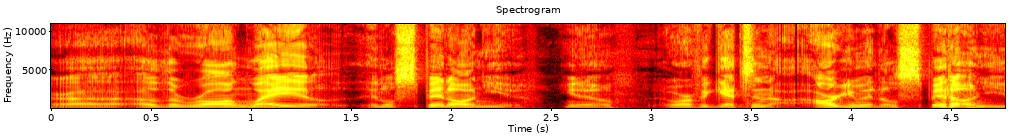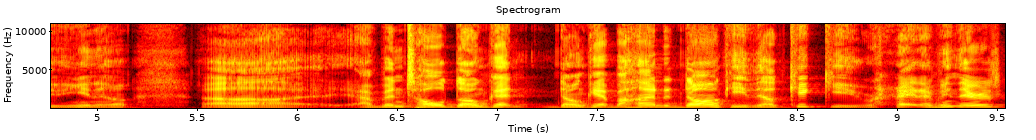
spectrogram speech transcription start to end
uh, the wrong way, it'll, it'll, spit on you, you know, or if it gets an argument, it'll spit on you, you know. Uh, I've been told don't get don't get behind a donkey; they'll kick you, right? I mean, there's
